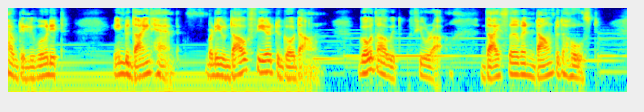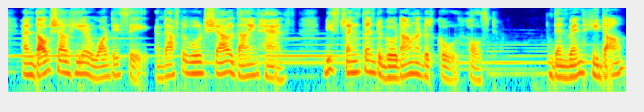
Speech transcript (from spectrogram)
have delivered it into thine hand. But if thou fear to go down, go thou with Phurah thy servant down to the host, and thou shalt hear what they say, and afterward shall thine hands be strengthened to go down unto the host. Then went he down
